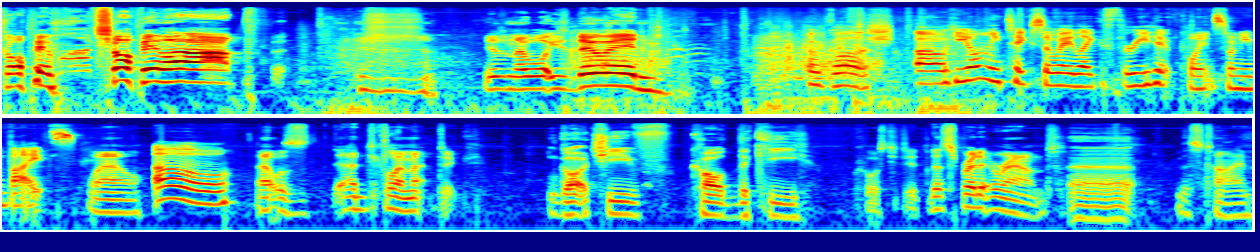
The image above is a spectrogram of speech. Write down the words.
Chop him! Chop him up! he doesn't know what he's doing. Oh gosh. Oh, he only takes away like three hit points when he bites. Wow, Oh. that was anticlimactic. Got achieve called the key. Of course you did. Let's spread it around Uh, this time.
